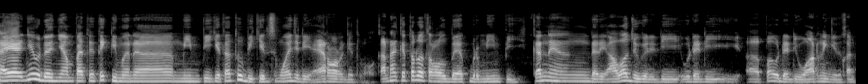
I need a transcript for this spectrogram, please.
kayaknya udah nyampe titik di mana mimpi kita tuh bikin semuanya jadi error gitu loh. Karena kita udah terlalu banyak bermimpi. Kan yang dari awal juga di udah di apa udah di warning gitu kan.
